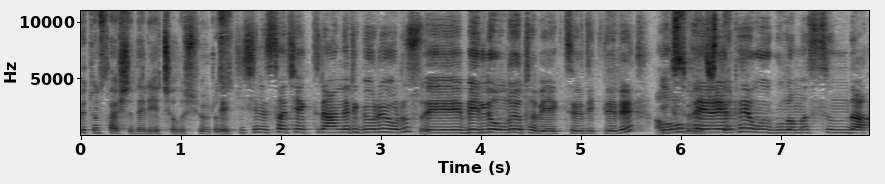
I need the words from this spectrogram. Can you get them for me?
bütün saçlı deriye çalışıyoruz. Peki şimdi saç ektirenleri görüyoruz. Ee, belli oluyor tabii ektirdikleri. Ama İlk bu süreçte. PRP uygulamasında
